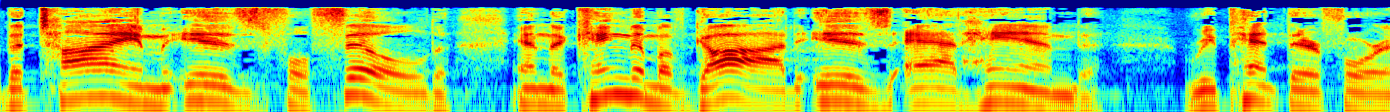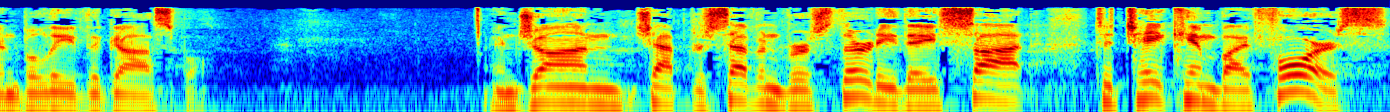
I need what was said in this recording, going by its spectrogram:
the time is fulfilled and the kingdom of God is at hand. Repent therefore and believe the gospel. In John chapter 7 verse 30, they sought to take him by force.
